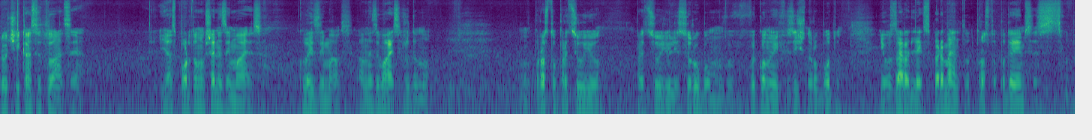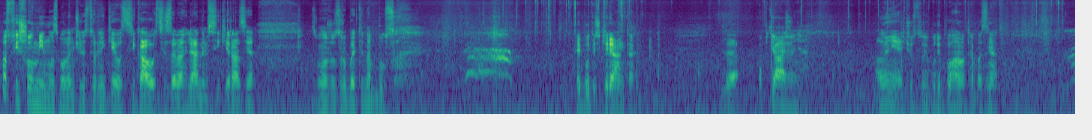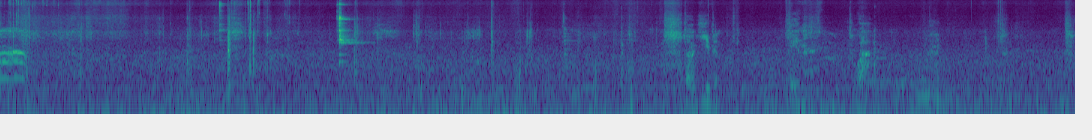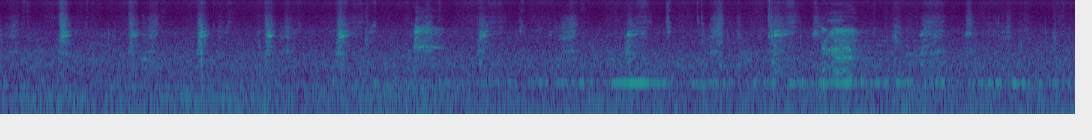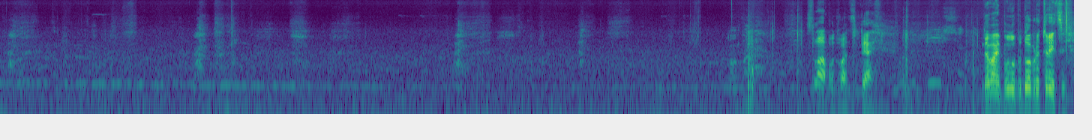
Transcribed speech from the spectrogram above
Коротше, яка ситуація? Я спортом взагалі не займаюся. Колись займався, але не займаюся вже давно. Ну, Просто працюю, працюю лісорубом, виконую фізичну роботу. І от зараз для експерименту от просто подивимося. От просто йшов мимо з малим через турніки, от цікавості зараз глянемо, скільки раз я зможу зробити на брусах. Хай буде шкірянка для обтяження. Але ні, я чувствую, буде погано, треба зняти. Так, їдемо. Один, два. Слабо 25. Давай, було б добре 30.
